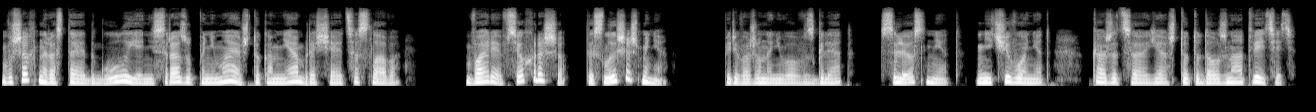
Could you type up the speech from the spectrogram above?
В ушах нарастает гул, и я не сразу понимаю, что ко мне обращается Слава. «Варя, все хорошо? Ты слышишь меня?» Перевожу на него взгляд. Слез нет, ничего нет. Кажется, я что-то должна ответить.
